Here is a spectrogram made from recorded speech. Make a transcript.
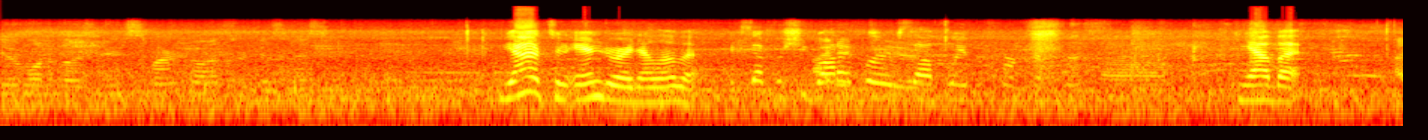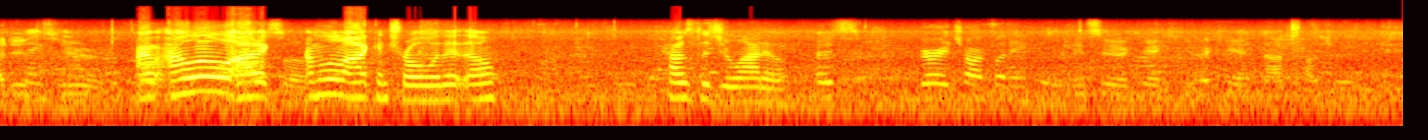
You have one of those new smartphones for Christmas? Yeah, it's an Android. I love it. Except for she bought it for too. herself way before Christmas. Yeah, but I did Thank too. I'm, I'm a little out of I'm a little out of control with it though. How's the gelato? It's very chocolatey. Me too. I can't. I can't not touch it.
